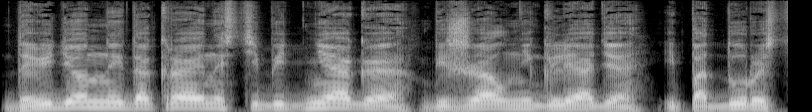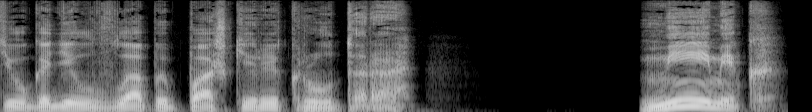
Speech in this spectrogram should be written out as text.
Доведенный до крайности бедняга бежал не глядя и по дурости угодил в лапы Пашки-рекрутера. «Мимик!»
